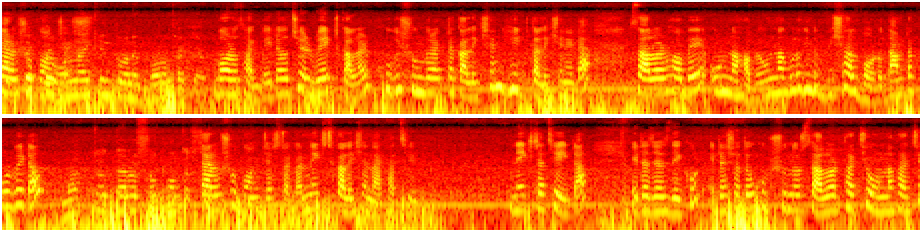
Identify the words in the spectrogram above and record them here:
1350 অন্যায় কিন্তু অনেক বড় থাকে বড় থাকবে। এটা হচ্ছে রেড কালার খুবই সুন্দর একটা কালেকশন হিট কালেকশন এটা। সালোয়ার হবে উন্না হবে। উন্নাগুলো কিন্তু বিশাল বড়। দামটা পড়বে এটাও? তেরোশো পঞ্চাশ টাকা। নেক্সট কালেকশন দেখাচ্ছি। নেক্সট আছে এটা। এটা জাস্ট দেখুন। এটার সাথেও খুব সুন্দর সালোয়ার থাকছে ওড়না থাকছে।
